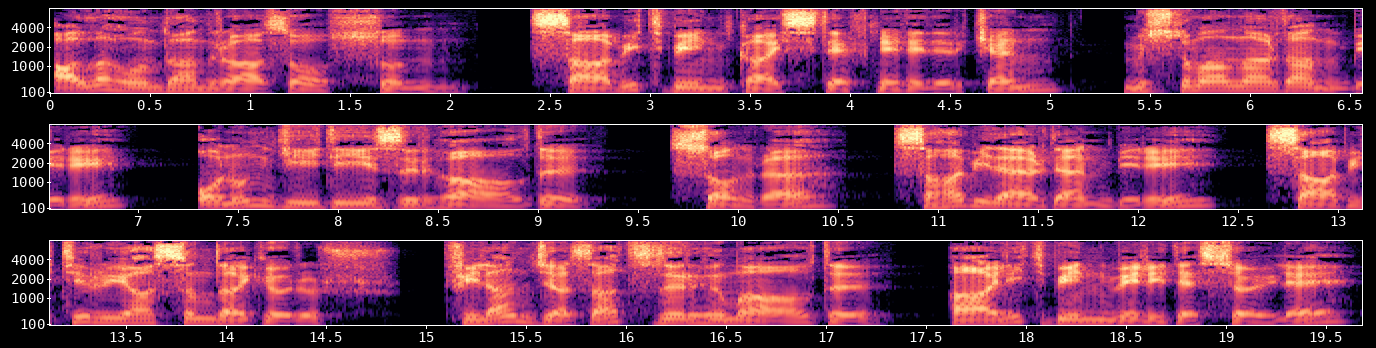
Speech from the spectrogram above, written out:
Allah ondan razı olsun. Sabit bin Kays defnedelirken Müslümanlardan biri onun giydiği zırhı aldı. Sonra sahabilerden biri Sabit'i rüyasında görür. Filanca zat zırhımı aldı. Halit bin Velid'e söyle,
